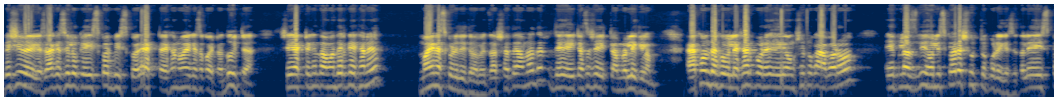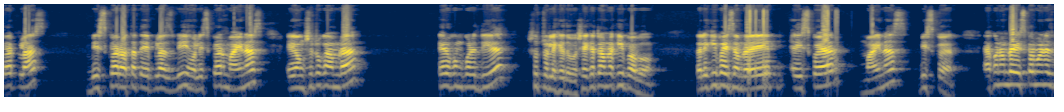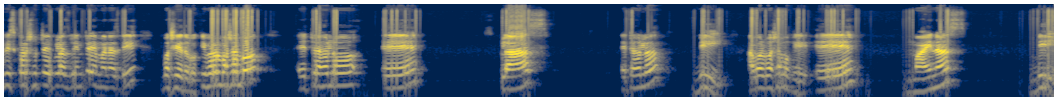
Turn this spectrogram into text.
বেশি হয়ে গেছে। আগে ছিল কে স্কোয়ার বি স্কোয়ার একটা, এখন হয়ে গেছে কয়টা? দুইটা। সেই একটা কিন্তু আমাদেরকে এখানে মাইনাস করে দিতে হবে। তার সাথে আমাদের যে এইট আছে সেই এইটটা আমরা লিখলাম। এখন দেখো, লেখার পরে এই অংশটুকু আবারও এ প্লাস বি হোল স্কোয়ারের সূত্র পড়ে গেছে। তাহলে A square plus B square অর্থাৎ A plus B whole square minus এই অংশটুকু আমরা এরকম করে দিয়ে সূত্র লিখে দেবো। সেক্ষেত্রে আমরা কি পাবো? তাহলে কি পাইছি আমরা? A square minus B square. এখন আমরা A square minus B square সূত্রে A plus B into A minus B বসিয়ে দেবো। কীভাবে বসাবো? এটা হলো এ প্লাস, এটা হলো বি। আবার বসাবো কি? এ মাইনাস বি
